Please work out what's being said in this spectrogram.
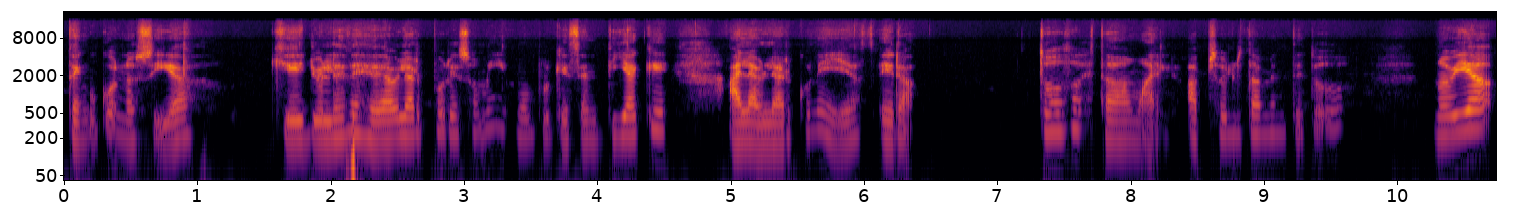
tengo conocidas que yo les dejé de hablar por eso mismo, porque sentía que al hablar con ellas era todo estaba mal, absolutamente todo. No había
